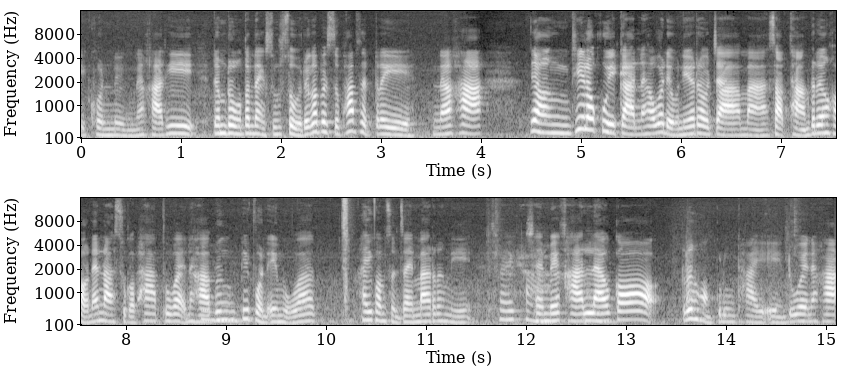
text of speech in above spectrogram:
อีกคนหนึ่งนะคะ ที่ดำรงตำแหน่งสูงๆแล้วก็เป็นสุภาพสตรีนะคะ อย่างที่เราคุยกันนะคะว่าเดี๋ยววันนี้เราจะมาสอบถามเรื่องของแน่นอนสุขภาพด้วยนะคะเพิ่งพี่ฝนเองบอกว่าให้ความสนใจมากเรื่องนี้ ใช่ค่ะใช่ไหมคะ แล้วก็เรื่องของกรุงไทยเองด้วยนะคะ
